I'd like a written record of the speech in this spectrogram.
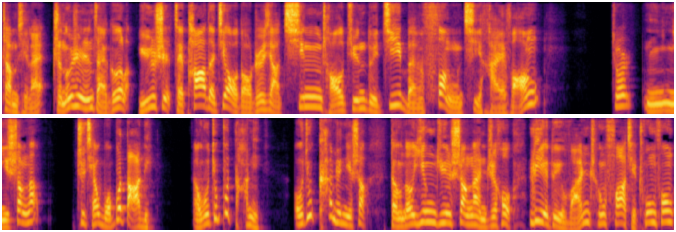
站不起来，只能任人宰割了。于是，在他的教导之下，清朝军队基本放弃海防，就是你你上岸之前我不打你啊，我就不打你。我就看着你上，等到英军上岸之后，列队完成发起冲锋，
